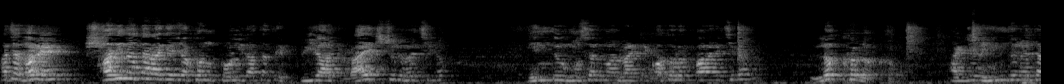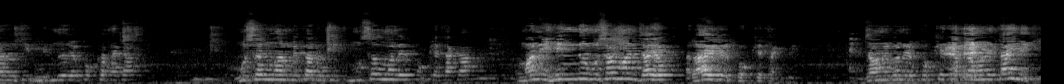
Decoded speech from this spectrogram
আচ্ছা ধরেন স্বাধীনতার আগে যখন কলকাতাতে বিরাট রাইট শুরু হয়েছিল হিন্দু মুসলমান রাইটে কত লোক মারা গেছিল? লক্ষ লক্ষ। একজন হিন্দু নেতার উচিত হিন্দুদের পক্ষে থাকা, মুসলমান নেতার উচিত মুসলমানের পক্ষে থাকা মানে হিন্দু মুসলমান যাই হোক রাইটের পক্ষে থাকবে। জনগণের পক্ষে থাকা মানে তাই নাকি?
